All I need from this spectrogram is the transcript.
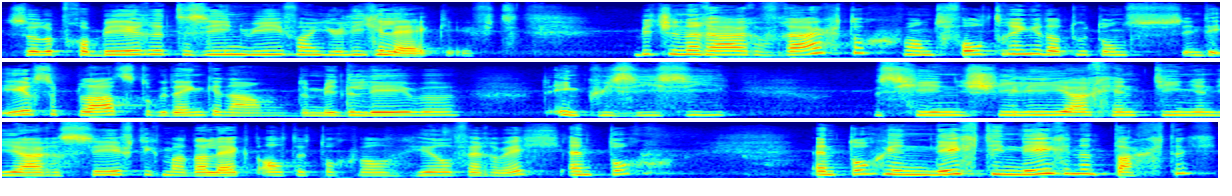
We zullen proberen te zien wie van jullie gelijk heeft. Een beetje een rare vraag toch, want folteringen dat doet ons in de eerste plaats toch denken aan de middeleeuwen, de inquisitie, misschien Chili, Argentinië in de jaren 70, maar dat lijkt altijd toch wel heel ver weg. En toch, en toch in 1989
